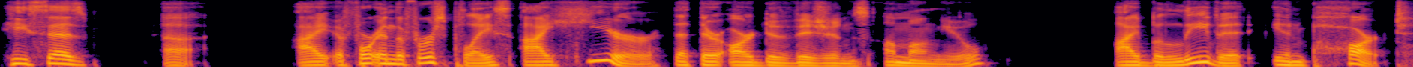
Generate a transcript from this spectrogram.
he says, uh, "I for in the first place, I hear that there are divisions among you, I believe it in part,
